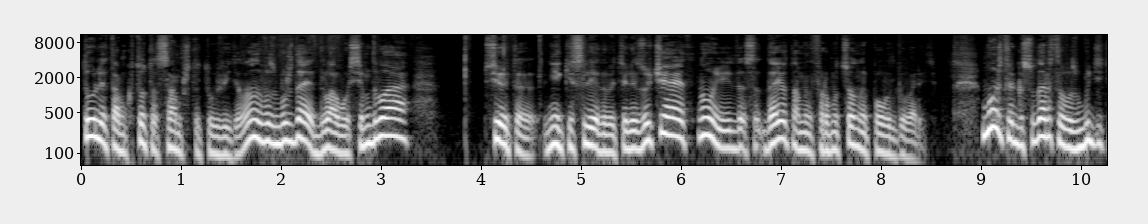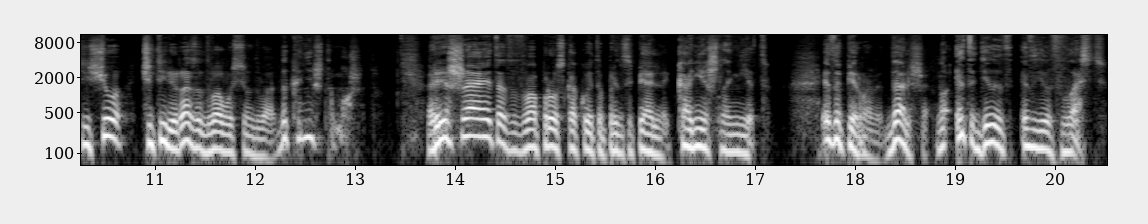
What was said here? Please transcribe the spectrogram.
то ли там кто-то сам что-то увидел. Оно возбуждает 282, все это некий следователь изучает, ну и дает нам информационный повод говорить. Может ли государство возбудить еще 4 раза 282? Да, конечно, может. Решает этот вопрос какой-то принципиальный? Конечно, нет. Это первый момент. Дальше. Но это делает, это делает власть.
